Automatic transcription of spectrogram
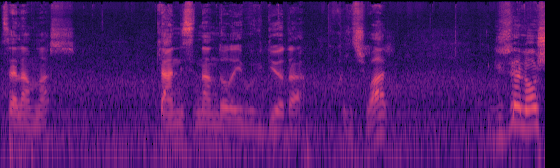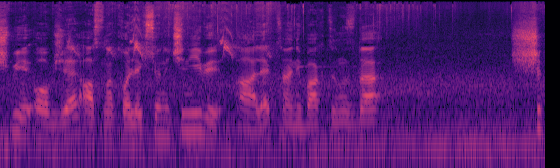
selamlar. Kendisinden dolayı bu videoda kılıç var. Güzel, hoş bir obje. Aslında koleksiyon için iyi bir alet. Hani baktığınızda şık,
